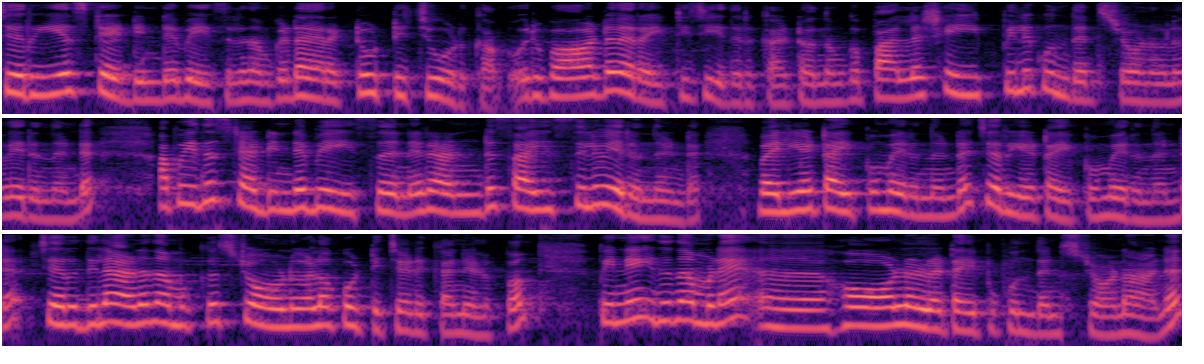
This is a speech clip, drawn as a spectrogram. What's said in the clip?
ചെറിയ സ്റ്റെഡിന്റെ ബേസിൽ നമുക്ക് ഡയറക്റ്റ് ഒട്ടിച്ചു കൊടുക്കാം. ഒരുപാട് വെറൈറ്റി ചെയ്തെടുക്കാം കേട്ടോ. നമുക്ക് പല ഷേപ്പിൽ കുന്തൻ സ്റ്റോണുകൾ വരുന്നുണ്ട്. അപ്പോൾ ഇത് സ്റ്റഡിന്റെ ബേസ് തന്നെ രണ്ട് സൈസിൽ വരുന്നുണ്ട്. വലിയ ടൈപ്പും വരുന്നുണ്ട് ചെറിയ ടൈപ്പും വരുന്നുണ്ട്. ചെറുതിലാണ് നമുക്ക് സ്റ്റോണുകളൊക്കെ ഒട്ടിച്ചെടുക്കാൻ എളുപ്പം. പിന്നെ ഇത് നമ്മുടെ ഹോളുള്ള ടൈപ്പ് കുന്തൻ സ്റ്റോൺ ആണ്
